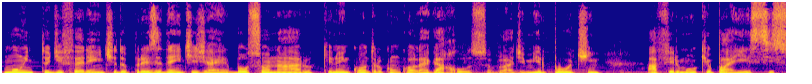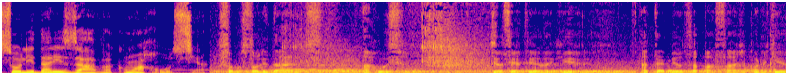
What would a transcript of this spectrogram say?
Muito diferente do presidente Jair Bolsonaro, que no encontro com o colega russo Vladimir Putin afirmou que o país se solidarizava com a Rússia. Somos solidários à Rússia. Tenho certeza que até mesmo essa passagem por aqui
